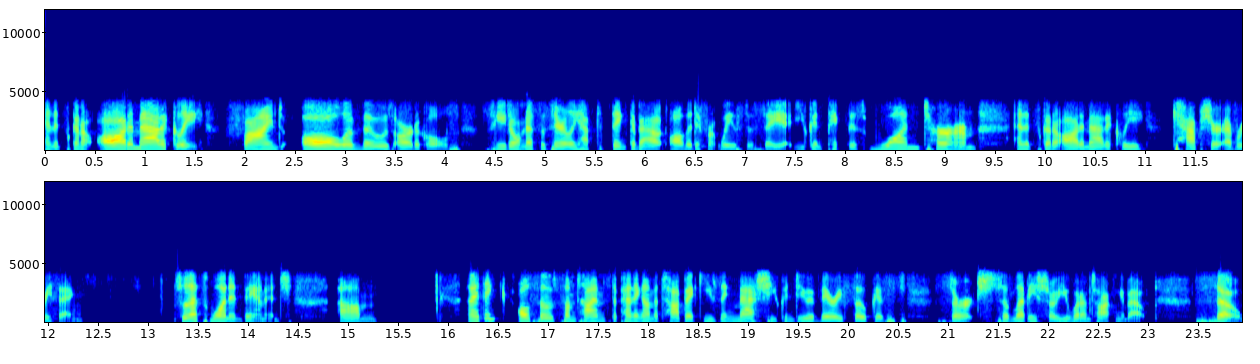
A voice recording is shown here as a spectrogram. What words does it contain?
and it's going to automatically find all of those articles. So you don't necessarily have to think about all the different ways to say it. You can pick this one term, and it's going to automatically capture everything. So that's one advantage. Um, and I think also sometimes, depending on the topic, using MeSH, you can do a very focused search. So let me show you what I'm talking about. So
